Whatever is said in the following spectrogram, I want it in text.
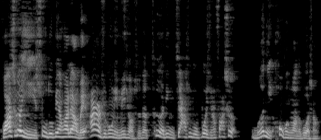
滑车以速度变化量为二十公里每小时的特定加速度波形发射，模拟后碰撞的过程。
